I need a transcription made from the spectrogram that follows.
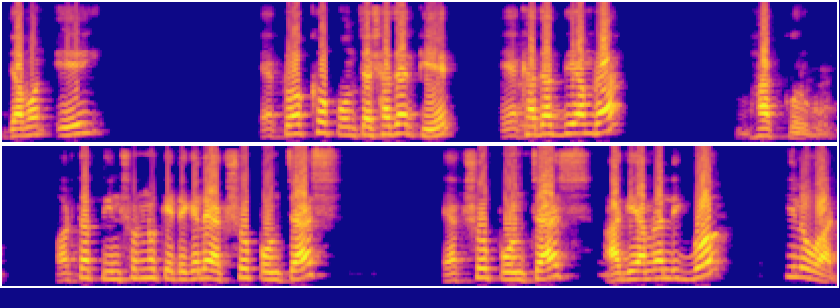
যেমন এই এক লক্ষ পঞ্চাশ হাজারকে এক হাজার দিয়ে আমরা ভাগ করব। অর্থাৎ তিন শূন্য কেটে গেলে একশো পঞ্চাশ একশো পঞ্চাশ, আগে আমরা লিখব কিলোওয়াট।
